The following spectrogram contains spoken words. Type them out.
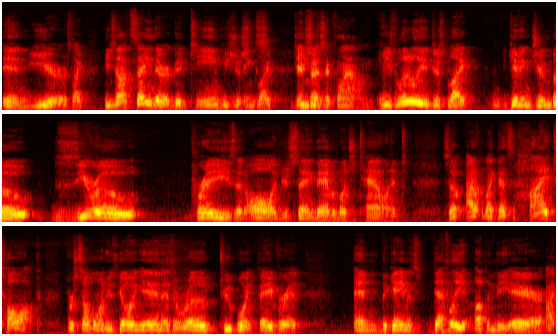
in years. Like he's not saying they're a good team. He's just Thinks like Jimbo's just- a clown. he's literally just like giving Jimbo zero praise at all and just saying they have a bunch of talent. So I don't like that's high talk for someone who's going in as a road two point favorite and the game is definitely up in the air. I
